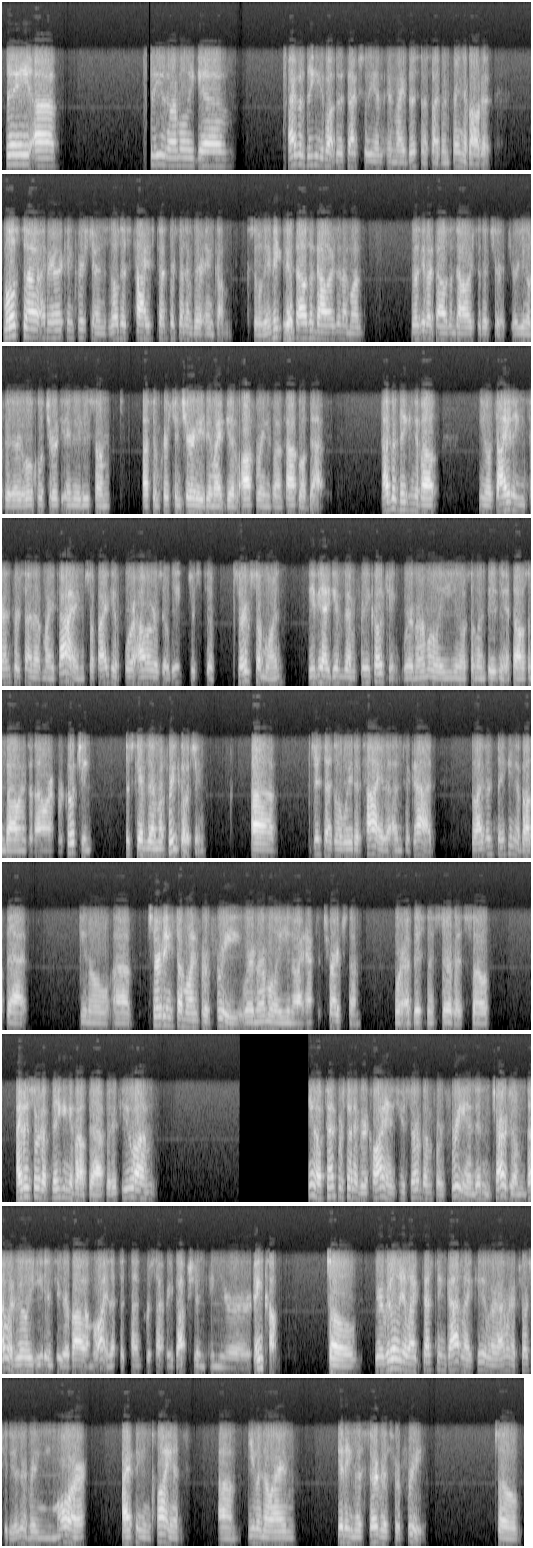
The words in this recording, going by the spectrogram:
Say, uh, say you normally give. I've been thinking about this actually in, in my business. I've been praying about it. Most uh, American Christians they'll just tithe 10% of their income. So they make thousand dollars in a month. They'll give a thousand dollars to the church, or you know, if they're local church and they do some uh, some Christian charities, they might give offerings on top of that. I've been thinking about, you know, tithing ten percent of my time. So if I give four hours a week just to serve someone, maybe I give them free coaching. Where normally, you know, someone pays me a thousand dollars an hour for coaching, just give them a free coaching, uh, just as a way to tithe unto God. So I've been thinking about that, you know, uh, serving someone for free, where normally, you know, I'd have to charge them for a business service. So I've been sort of thinking about that. But if you, um, you know, 10% of your clients, you serve them for free and didn't charge them, that would really eat into your bottom line. That's a 10% reduction in your income. So you're really like testing God, like, hey, Lord, I'm going to trust you. You're going to bring me more high-paying clients, um, even though I'm getting this service for free. So,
